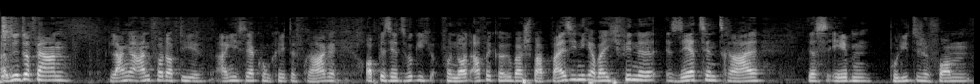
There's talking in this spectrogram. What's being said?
also insofern lange Antwort auf die eigentlich sehr konkrete Frage. Ob das jetzt wirklich von Nordafrika überschwappt, weiß ich nicht, aber ich finde sehr zentral, dass eben politische Formen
